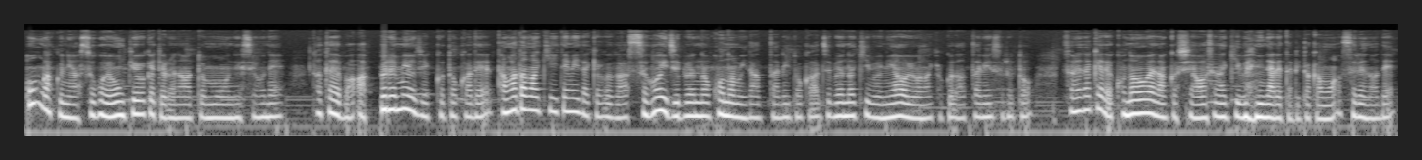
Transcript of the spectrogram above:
音楽にはすごい恩恵を受けてるなって思うんですよね。例えば Apple Music とかでたまたま聴いてみた曲がすごい自分の好みだったりとか自分の気分に合うような曲だったりすると、それだけでこの上なく幸せな気分になれたりとかもするので、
